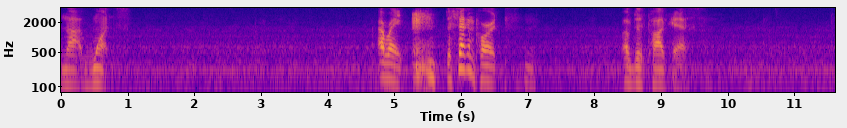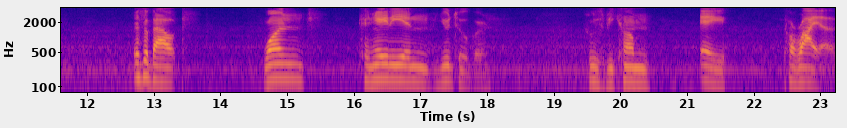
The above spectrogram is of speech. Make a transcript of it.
Not once. All right, the second part of this podcast is about one Canadian YouTuber who's become a pariah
